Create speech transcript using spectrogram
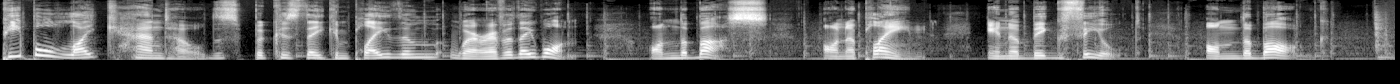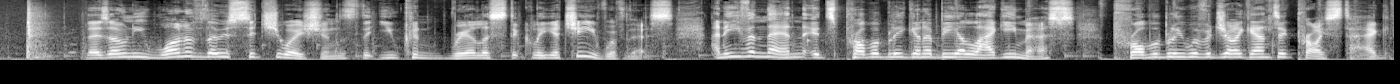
People like handhelds because they can play them wherever they want on the bus, on a plane, in a big field, on the bog. There's only one of those situations that you can realistically achieve with this, and even then, it's probably going to be a laggy mess, probably with a gigantic price tag,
